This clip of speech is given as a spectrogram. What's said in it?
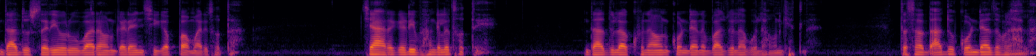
दादू सरीवर उभा राहून गड्यांशी गप्पा मारित होता. चार गडी भांगलत होते. दादूला खुनावून कोंड्यानं बाजूला बोलावून घेतलं. तसा दादू कोंड्याजवळ आला.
